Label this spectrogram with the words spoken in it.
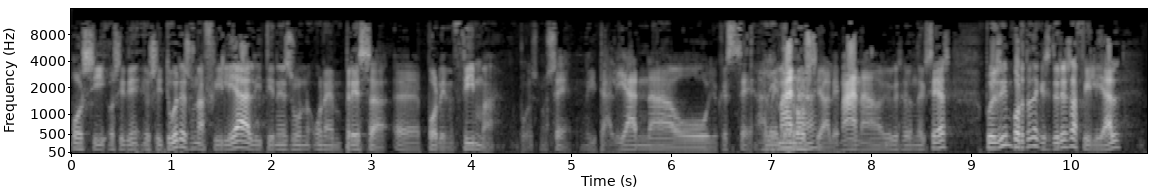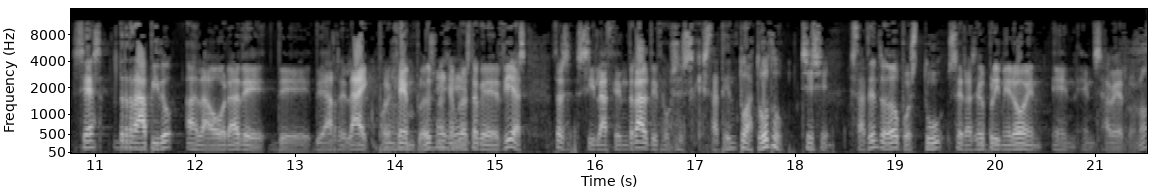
O si, o si, te- o si tú eres una filial y tienes un- una empresa eh, por encima, pues no sé, italiana o yo qué sé, Alemana. Rusia, alemana, o yo qué sé, donde seas, pues es importante que si tú eres la filial seas rápido a la hora de, de- de darle like, por ejemplo. Es un ejemplo de esto que decías. Entonces, si la central te dice, pues es que está atento a todo. Sí, sí. Está atento a todo, pues tú serás el primero en, en- en saberlo, ¿no?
